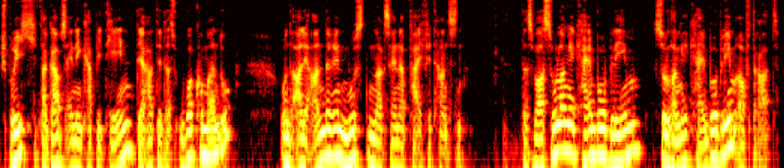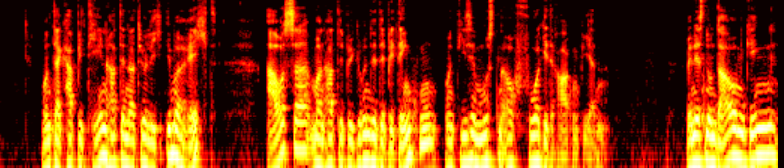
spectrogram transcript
Sprich, da gab es einen Kapitän, der hatte das Oberkommando und alle anderen mussten nach seiner Pfeife tanzen. Das war so lange kein Problem, solange kein Problem auftrat. Und der Kapitän hatte natürlich immer recht, außer man hatte begründete Bedenken und diese mussten auch vorgetragen werden. Wenn es nun darum ging,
